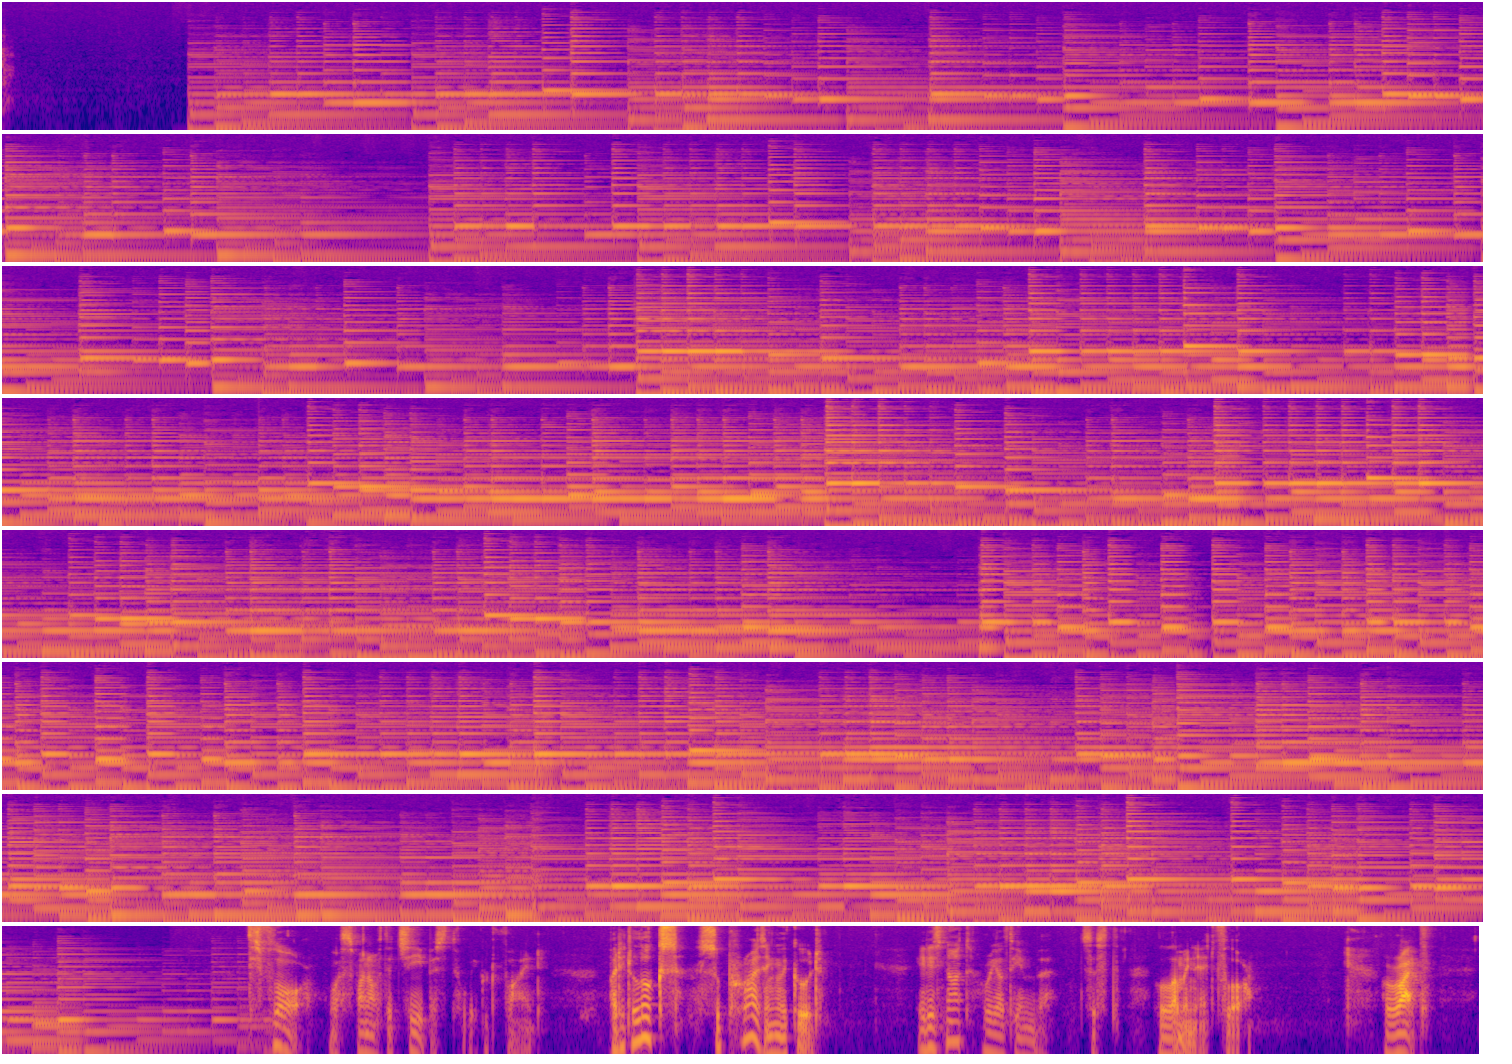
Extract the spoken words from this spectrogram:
Was one of the cheapest we could find, but it looks surprisingly good. It is not real timber, just laminate floor. Alright,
